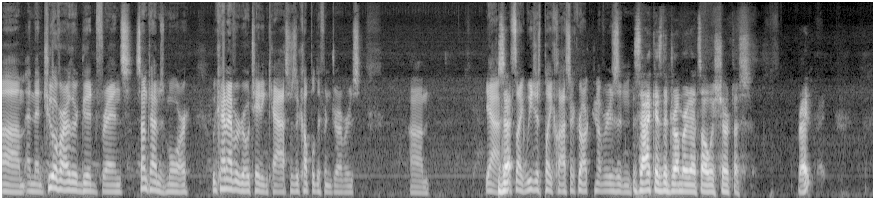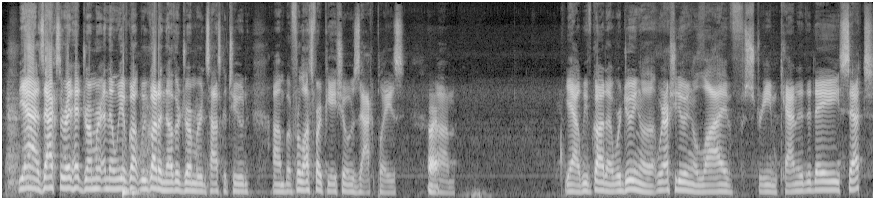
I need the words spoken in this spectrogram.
um and then two of our other good friends sometimes more we kind of have a rotating cast there's a couple different drummers um yeah Is that- it's like we just play classic rock covers and Zach is the drummer that's always shirtless, right? Yeah, Zach's the redhead drummer, and then we've got we've got another drummer in Saskatoon. Um, but for lots of our PA shows, Zach plays. All right. Um, yeah, we've got a we're doing a we're actually doing a live stream Canada Day set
